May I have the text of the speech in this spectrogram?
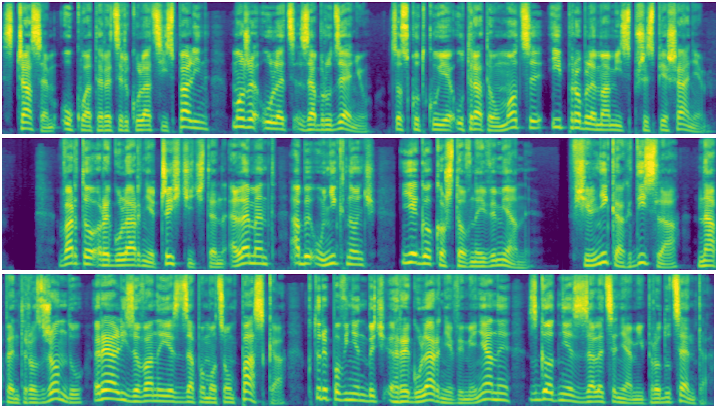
Z czasem układ recyrkulacji spalin może ulec zabrudzeniu, co skutkuje utratą mocy i problemami z przyspieszaniem. Warto regularnie czyścić ten element, aby uniknąć jego kosztownej wymiany. W silnikach diesla napęd rozrządu realizowany jest za pomocą paska, który powinien być regularnie wymieniany zgodnie z zaleceniami producenta.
